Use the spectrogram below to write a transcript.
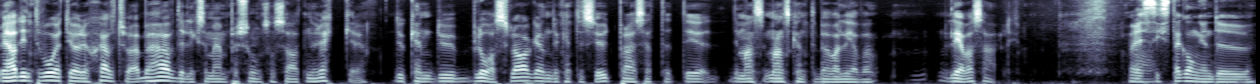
Men jag hade inte vågat göra det själv tror jag. Jag behövde liksom en person som sa att nu räcker det. Du, kan, du är blåslagen, du kan inte se ut på det här sättet. Det, det, man, man ska inte behöva leva, leva så här. Liksom. Var det Ja. sista gången du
